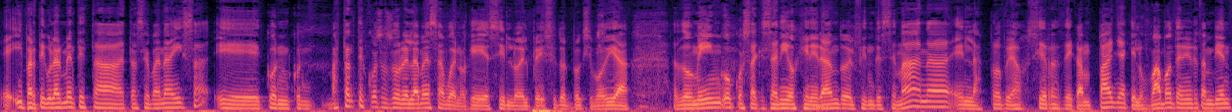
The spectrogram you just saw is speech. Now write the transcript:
Eh, y particularmente esta, esta semana, Isa, eh, con, con bastantes cosas sobre la mesa, bueno, que decirlo, el plebiscito el próximo día domingo, cosas que se han ido generando el fin de semana, en las propias cierres de campaña, que los vamos a tener también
